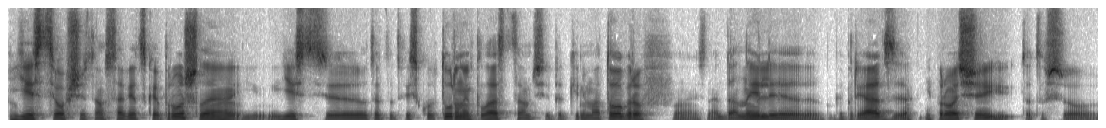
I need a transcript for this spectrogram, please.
Есть общее там советское прошлое, есть э, вот этот весь культурный пласт, там типа кинематограф, э, не знаю, Данели, Габриадзе и прочее. И это все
